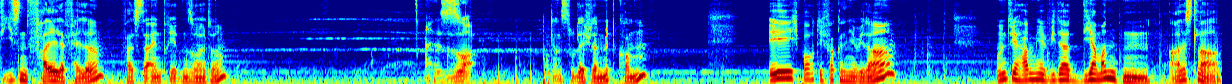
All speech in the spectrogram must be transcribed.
diesen Fall der Fälle, falls der eintreten sollte. So. Kannst du gleich wieder mitkommen. Ich brauche die Fackeln hier wieder. Und wir haben hier wieder Diamanten. Alles klar.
